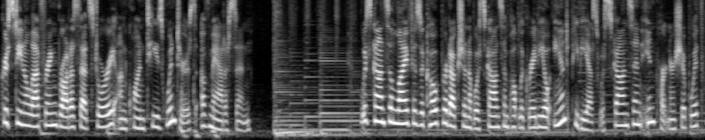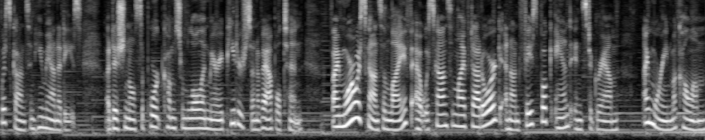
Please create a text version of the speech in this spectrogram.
Christina Lieffring brought us that story on Quanti's Winters of Madison. Wisconsin Life is a co production of Wisconsin Public Radio and PBS Wisconsin in partnership with Wisconsin Humanities. Additional support comes from Lowell and Mary Peterson of Appleton. Find more Wisconsin Life at wisconsinlife.org and on Facebook and Instagram. I'm Maureen McCollum.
